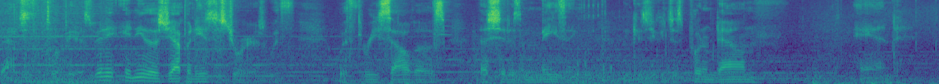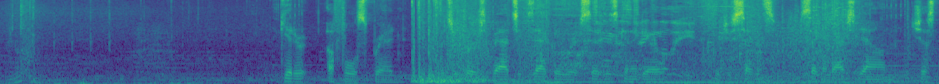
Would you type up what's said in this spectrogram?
batches of torpedoes. But any, any of those Japanese destroyers with with three salvos, that shit is amazing because you can just put them down and get a, a full spread. Put your first batch exactly where it says it's going to go. Put your second second batch down just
